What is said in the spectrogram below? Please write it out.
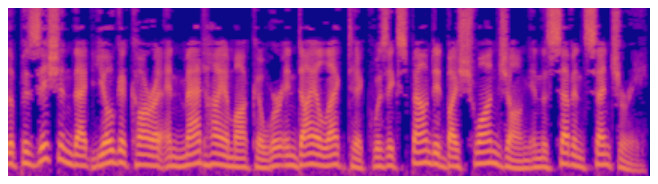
The position that Yogacara and Madhyamaka were in dialectic was expounded by Xuanzang in the 7th century.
